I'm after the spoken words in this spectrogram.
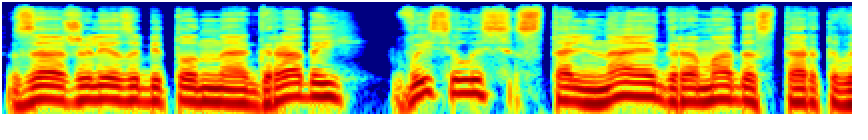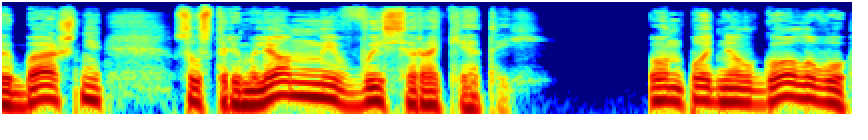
за железобетонной оградой, высилась стальная громада стартовой башни с устремленной ввысь ракетой. Он поднял голову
